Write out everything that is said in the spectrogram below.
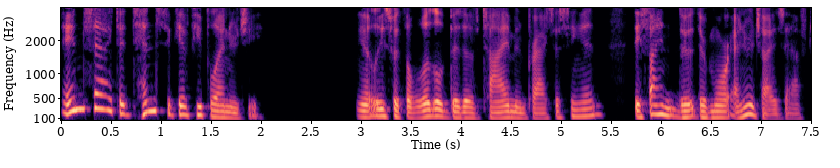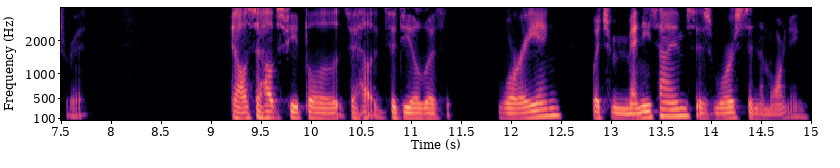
in fact, it tends to give people energy. you know, at least with a little bit of time and practicing it, they find they're, they're more energized after it. It also helps people to help to deal with worrying, which many times is worst in the morning.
